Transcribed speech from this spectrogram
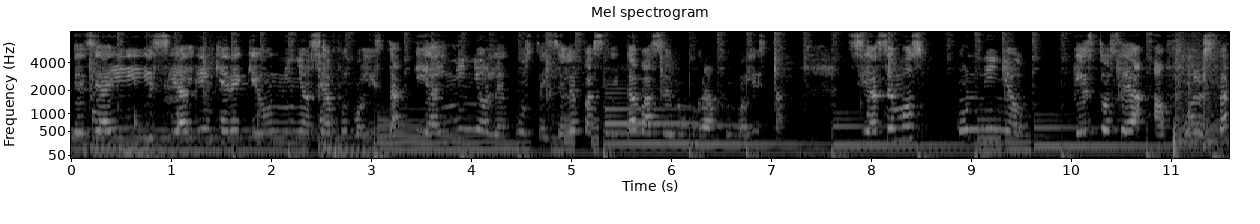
Desde ahí, si alguien quiere que un niño sea futbolista y al niño le gusta y se le facilita, va a ser un gran futbolista. Si hacemos un niño que esto sea a fuerza,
